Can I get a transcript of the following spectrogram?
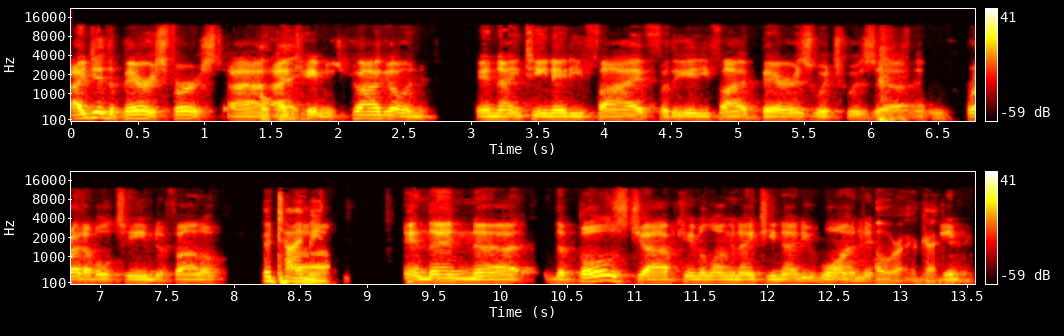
I did the Bears first. Uh, okay. I came to Chicago in, in 1985 for the 85 Bears, which was uh, an incredible team to follow. Good timing. Uh, and then uh, the Bulls job came along in 1991. Oh, right. Okay. And,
